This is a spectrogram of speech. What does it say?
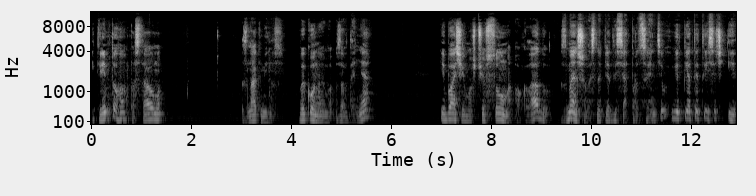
І крім того, поставимо знак мінус. Виконуємо завдання. І бачимо, що сума окладу зменшилась на 50% від 5000 і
